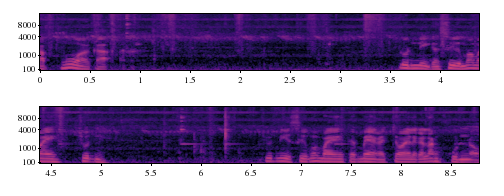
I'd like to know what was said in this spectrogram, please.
ครับงัวกะรุ่นนี้ก็ซื้อมาไหมชุดนี้ชุดนี้ซื้อมาใหม่แต่แม่กับจอยแล้วก็ลังคุณเอา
